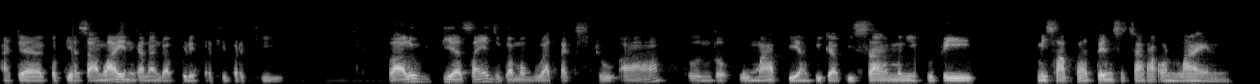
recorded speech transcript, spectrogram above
ada kebiasaan lain karena nggak boleh pergi-pergi. Lalu biasanya juga membuat teks doa untuk umat yang tidak bisa mengikuti misa batin secara online.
